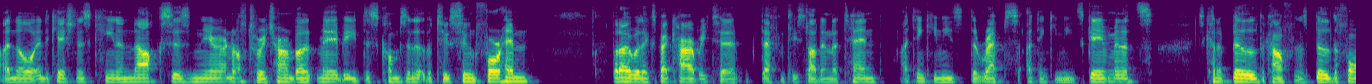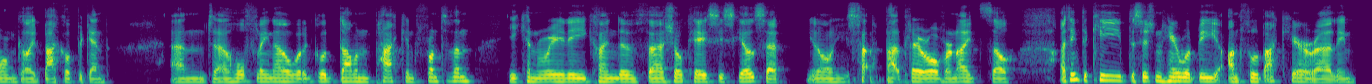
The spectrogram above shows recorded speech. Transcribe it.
I know indication is Keynan Knox is near enough to return, but maybe this comes a little bit too soon for him. But I would expect Carbery to definitely slot in at 10. I think he needs the reps. I think he needs game minutes to kind of build the confidence, build the form guide back up again. And uh, hopefully now with a good dominant pack in front of him, he can really kind of uh, showcase his skill set. You know, he's not a bad player overnight. So I think the key decision here would be on full back here, uh, Liam.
